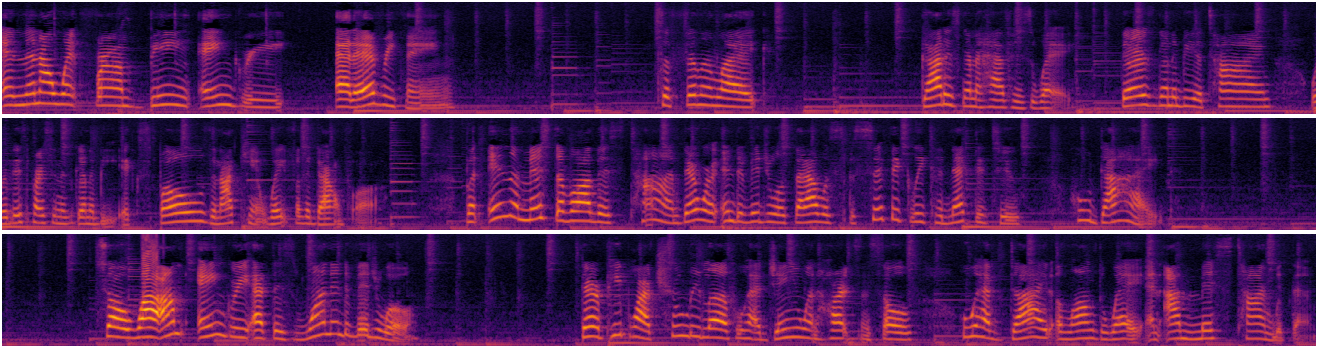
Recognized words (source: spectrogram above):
And then I went from being angry at everything to feeling like God is going to have his way. There is going to be a time where this person is going to be exposed, and I can't wait for the downfall. But in the midst of all this time, there were individuals that I was specifically connected to who died. So while I'm angry at this one individual, there are people I truly love who had genuine hearts and souls who have died along the way, and I miss time with them.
